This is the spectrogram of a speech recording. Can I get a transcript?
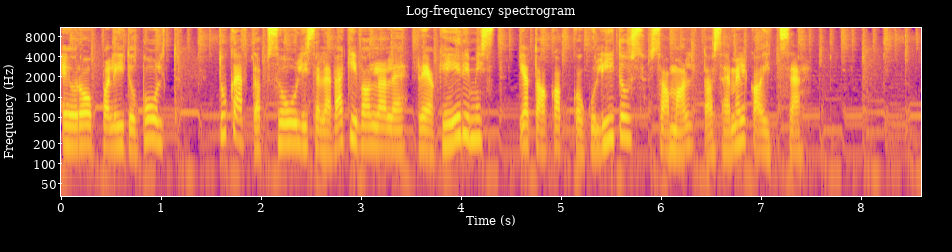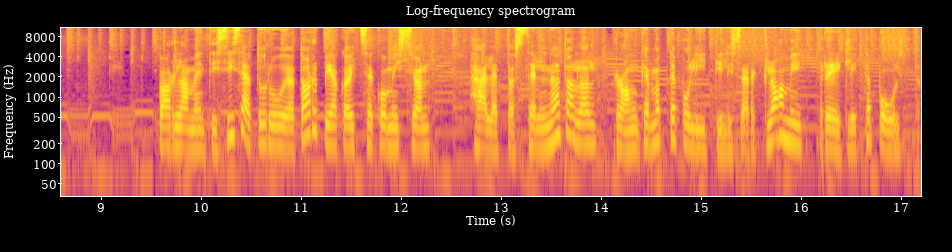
Euroopa Liidu poolt tugevdab soolisele vägivallale reageerimist ja tagab kogu liidus samal tasemel kaitse. parlamendi siseturu ja tarbijakaitsekomisjon hääletas sel nädalal rangemate poliitilise reklaami reeglite poolt.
